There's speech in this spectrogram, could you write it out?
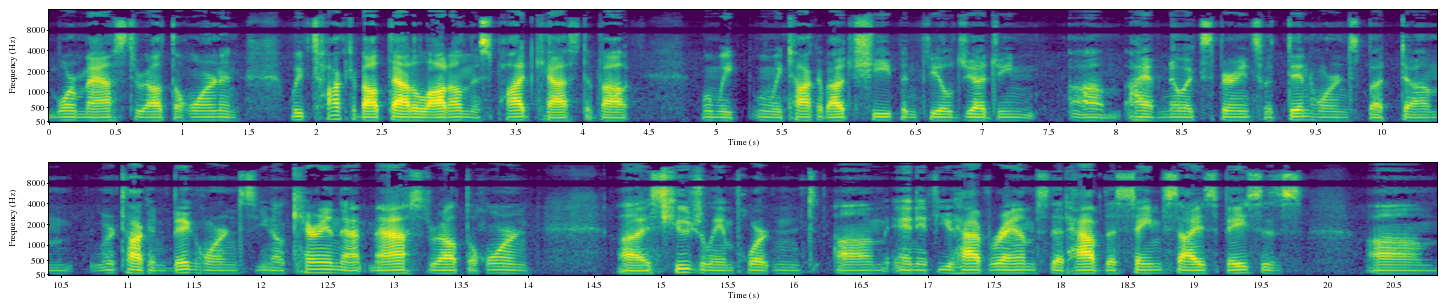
more mass throughout the horn, and we've talked about that a lot on this podcast about when we when we talk about sheep and field judging. Um, I have no experience with thin horns, but um, we're talking big horns. You know, carrying that mass throughout the horn uh, is hugely important. Um, and if you have rams that have the same size bases um,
